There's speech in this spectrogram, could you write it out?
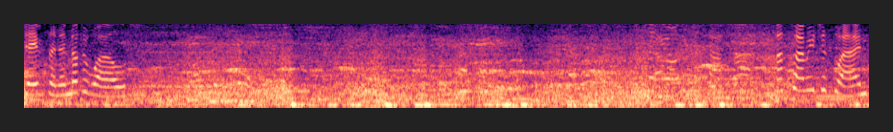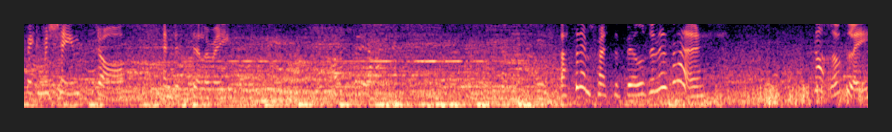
Dave's in another world. Where we just were in Big Machine Store and Distillery. That's an impressive building, isn't it? Not lovely.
